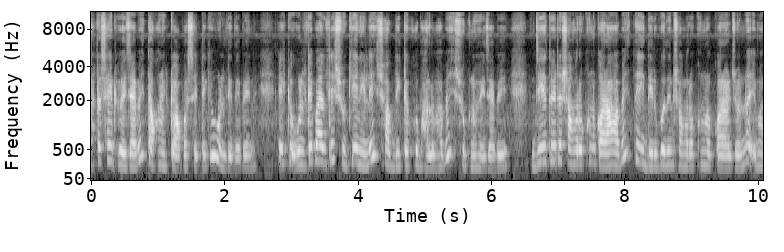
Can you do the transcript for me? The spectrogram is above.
একটা সাইড হয়ে যাবে তখন একটু অপর সাইডটাকে উল্টে দেবেন। একটু উল্টে পাল্টে শুকিয়ে নিলেই সব দিকটা খুব ভালোভাবে শুকনো হয়ে যাবে। যেহেতু এটা সংরক্ষণ করা হবে, তাই দীর্ঘদিন সংরক্ষণ করার জন্য এবং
